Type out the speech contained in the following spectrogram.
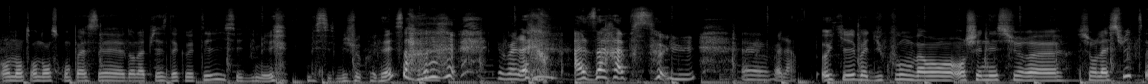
en entendant ce qu'on passait dans la pièce d'à côté, il s'est dit mais mais, je connais ça. Et voilà, hasard absolu. Voilà. ok, bah du coup on va en- enchaîner sur sur la suite.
